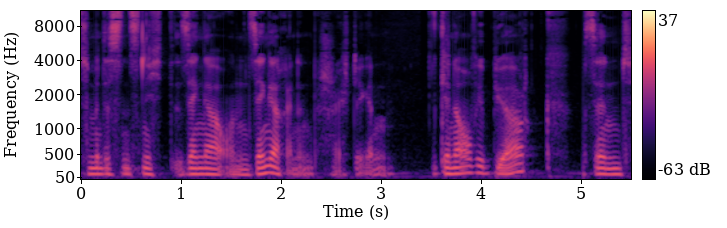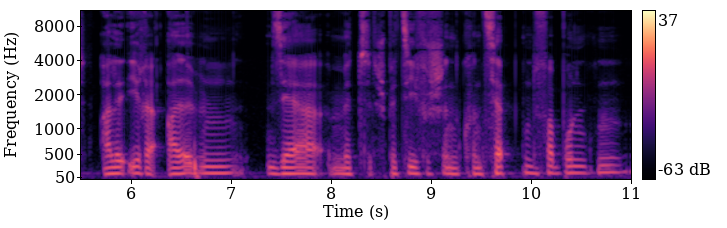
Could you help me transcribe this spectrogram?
zumindest nicht Sänger und Sängerinnen beschäftigen. Genau wie Björk sind alle ihre Alben sehr mit spezifischen Konzepten verbunden,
